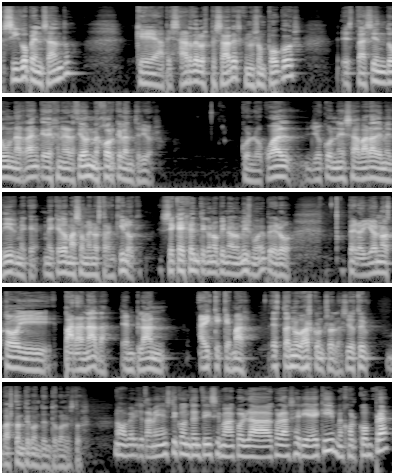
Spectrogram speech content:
sigo pensando que a pesar de los pesares, que no son pocos, está siendo un arranque de generación mejor que el anterior. Con lo cual, yo con esa vara de medir me, me quedo más o menos tranquilo. Sé que hay gente que no opina lo mismo, ¿eh? pero, pero yo no estoy para nada en plan, hay que quemar estas nuevas consolas. Yo estoy bastante contento con las. No, a ver, yo también estoy contentísima con la, con la serie X, mejor compra.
